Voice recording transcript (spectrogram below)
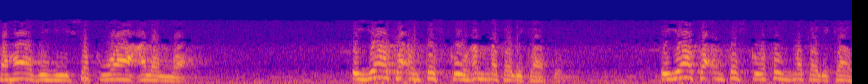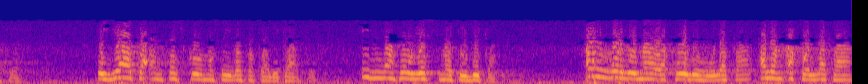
فهذه شكوى على الله. إياك أن تشكو همك لكافر. إياك أن تشكو حزنك لكافر. إياك أن تشكو مصيبتك لكافر. إنه يشمت بك. أول ما يقوله لك ألم أقل لك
